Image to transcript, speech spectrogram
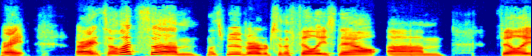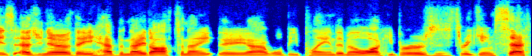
Right. All right. So let's um let's move over to the Phillies now. Um, Phillies, as you know, they have the night off tonight. They uh, will be playing the Milwaukee Brewers as a three game set.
